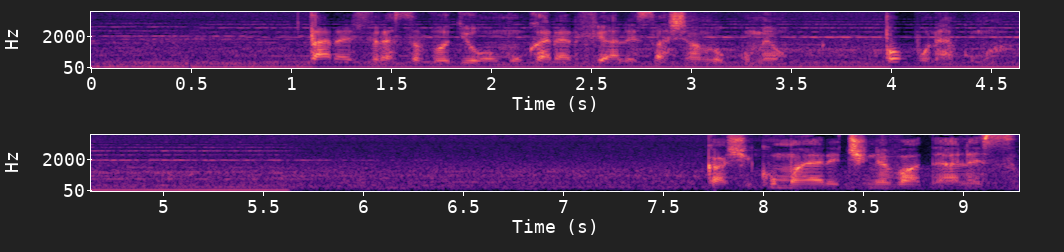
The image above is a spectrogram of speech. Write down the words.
Tare aș vrea să văd eu omul care ar fi ales așa în locul meu. Pă bune acum. Ca și cum mai are cineva de ales.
